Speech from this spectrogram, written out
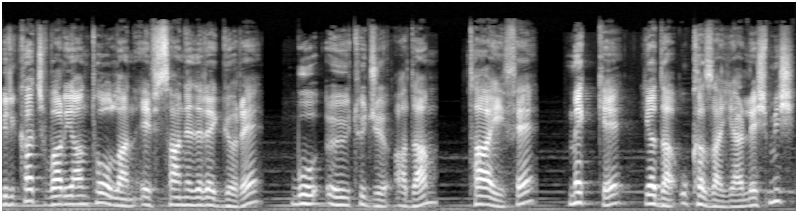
Birkaç varyantı olan efsanelere göre bu öğütücü adam Taif'e, Mekke ya da Ukaz'a yerleşmiş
